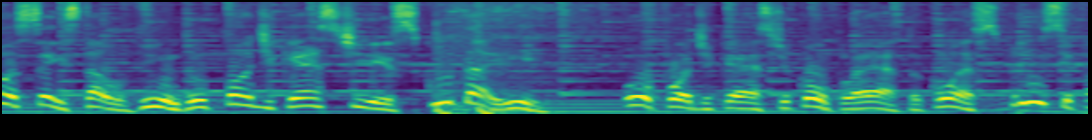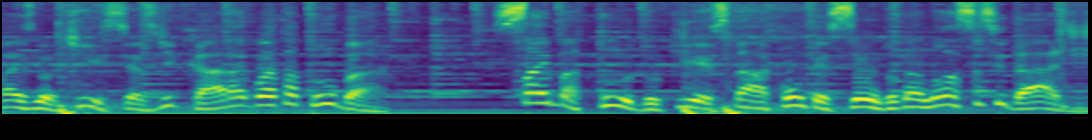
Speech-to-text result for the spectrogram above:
Você está ouvindo o podcast Escuta Aí o podcast completo com as principais notícias de Caraguatatuba. Saiba tudo o que está acontecendo na nossa cidade.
